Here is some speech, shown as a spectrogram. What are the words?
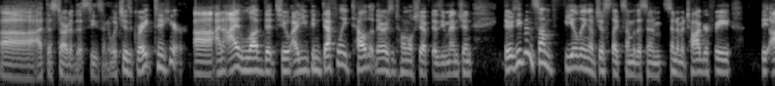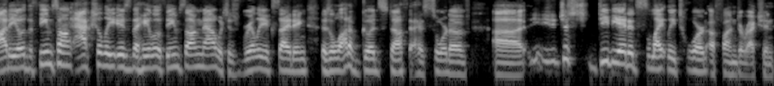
uh, at the start of this season, which is great to hear. Uh, and I loved it too. I, you can definitely tell that there is a tonal shift, as you mentioned. There's even some feeling of just like some of the cin- cinematography, the audio. The theme song actually is the Halo theme song now, which is really exciting. There's a lot of good stuff that has sort of uh, just deviated slightly toward a fun direction.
